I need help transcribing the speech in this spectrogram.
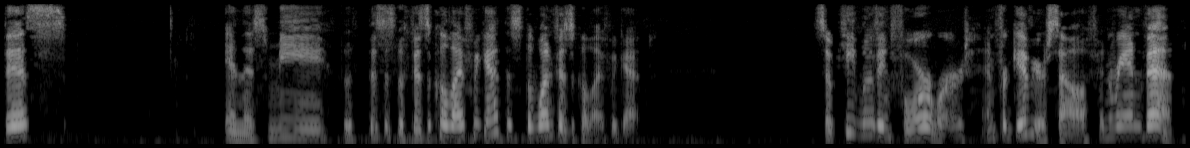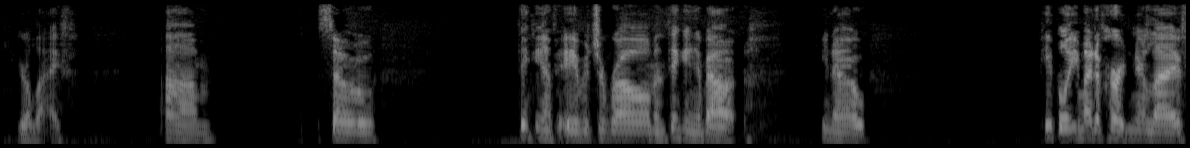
This in this me the, this is the physical life we get this is the one physical life we get. So keep moving forward and forgive yourself and reinvent your life. Um, so thinking of ava jerome and thinking about you know people you might have hurt in your life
